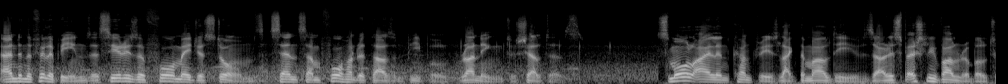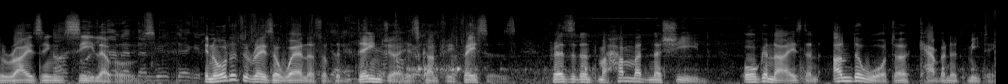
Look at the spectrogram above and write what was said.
And in the Philippines, a series of four major storms sent some 400,000 people running to shelters. Small island countries like the Maldives are especially vulnerable to rising sea levels. In order to raise awareness of the danger his country faces, President Mohammad Nasheed organized an underwater cabinet meeting.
